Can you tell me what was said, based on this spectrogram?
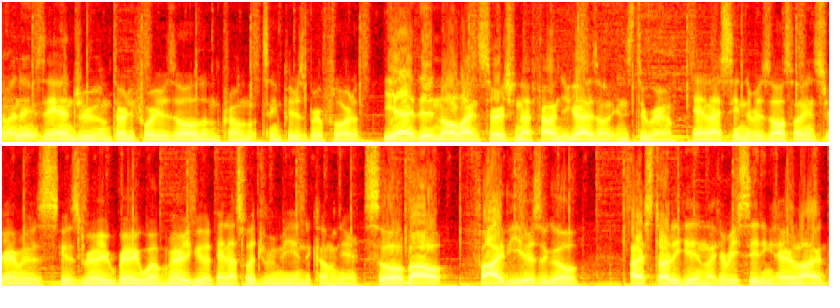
is Andrew. I'm 34 years old. I'm from St. Petersburg, Florida. Yeah, I did an online search and I found you guys on Instagram and I seen the results on Instagram. It was, it was very, very well, very good. And that's what drew me into coming here. So about five years ago, I started getting like a receding hairline.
